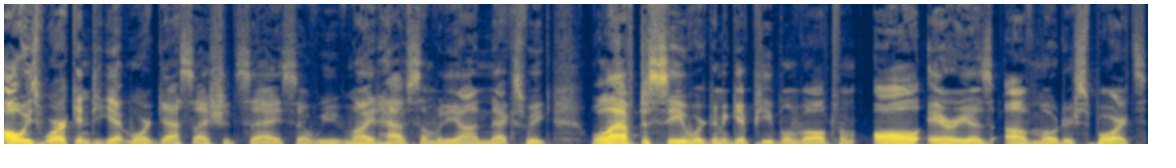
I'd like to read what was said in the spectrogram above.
always working to get more guests, I should say. So we might have somebody on next week. We'll have to see. We're going to get people involved from all areas of motorsports.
